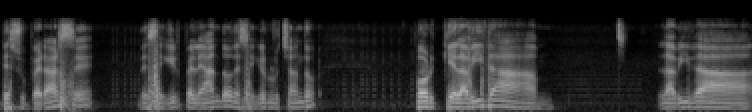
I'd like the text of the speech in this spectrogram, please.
de superarse, de seguir peleando, de seguir luchando, porque la vida, la vida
